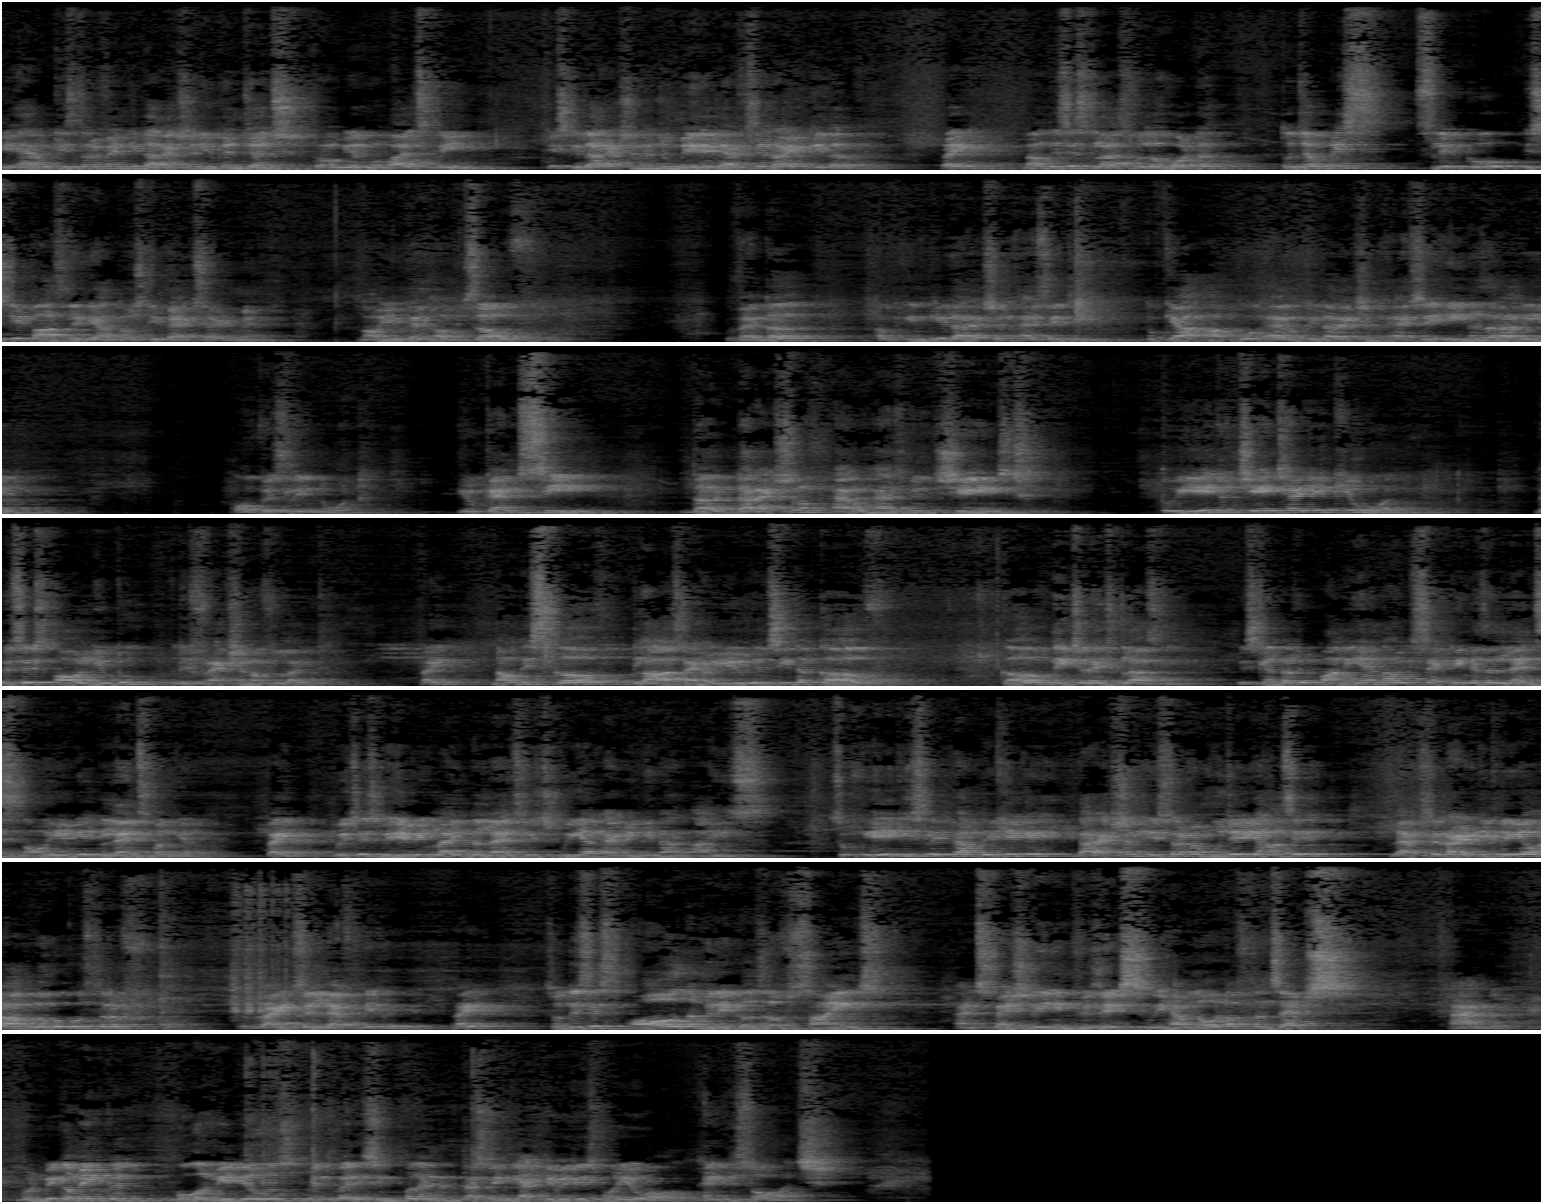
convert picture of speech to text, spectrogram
ये एरो किस तरफ़ है? इनकी डायरेक्शन यू कैन जज फ्रॉम योर मोबाइल स्क्रीन इसकी डायरेक्शन है जो मेरे लेफ़्ट से राइट की तरफ़ है। Right now this is glass full of water तो जब मैं इस स्लिप को इसके पास लेके आता हूँ, उसकी बैक साइड में now you can observe whether अब इनकी डायरेक्शन ऐसे थी तो क्या आपको एरो की डायरेक्शन ऐसे ही नज़र आ रही है? Obviously not you can see the direction of arrow has been changed तो ये जो चेंज है, ये क्यों हुआ? This is all due to refraction of light. Right? Now this curve glass I have, you can see the curve. Curve nature है इस glass की. इसके अंदर जो पानी है now it's acting as a lens. Now ये भी एक lens बन गया. Right? Which is behaving like the lens which we are having in our eyes. So एक ही स्लिप है आप देखिए कि डायरेक्शन इस तरफ़ है मुझे यहाँ से लेफ़्ट से राइट दिख रही है और आप लोगों को उस तरफ़ राइट से लेफ़्ट दिख रही है right so this is all the miracles of science and especially in physics we have a lot of concepts and would be coming with more videos with very simple and interesting activities for you all. Thank you so much.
